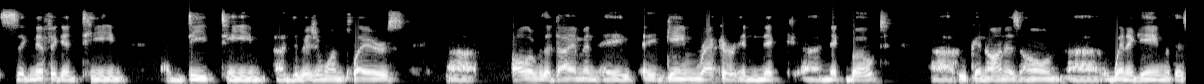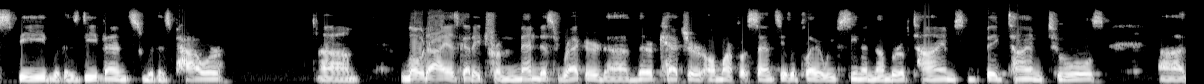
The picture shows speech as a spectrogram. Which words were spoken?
Significant team, a deep team, uh, Division One players uh, all over the diamond. A, a game wrecker in Nick uh, Nick Vogt, uh, who can on his own win a game with his speed, with his defense, with his power. Um, Lodi has got a tremendous record. Uh, their catcher, Omar Plasencia, is a player we've seen a number of times, big time tools. Uh,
